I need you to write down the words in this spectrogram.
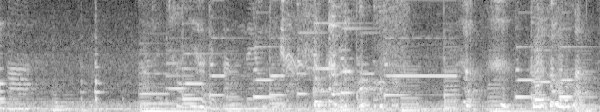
연이가 나를 차지하겠다는 내용이야. 그런 거 같아.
